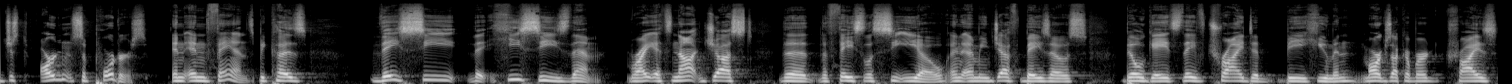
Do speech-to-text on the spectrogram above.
just ardent supporters and, and fans because they see that he sees them, right? It's not just the the faceless CEO. And I mean Jeff Bezos, Bill Gates, they've tried to be human. Mark Zuckerberg tries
